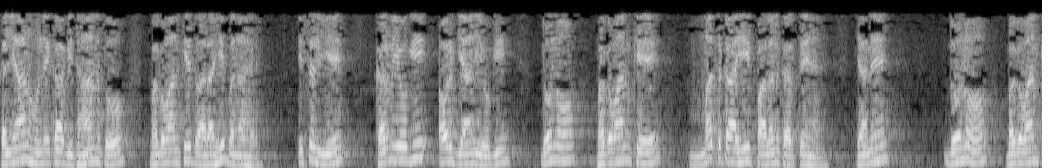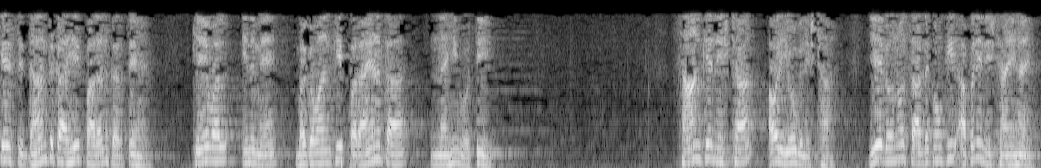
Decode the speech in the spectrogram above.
कल्याण होने का विधान तो भगवान के द्वारा ही बना है। इसलिए कर्मयोगी और ज्ञान योगी दोनों भगवान के मत का ही पालन करते हैं, यानी दोनों भगवान के सिद्धांत का ही पालन करते हैं। केवल इनमें भगवान की परायणता नहीं होती। सांख्य निष्ठा और योग निष्ठा। ये दोनों साधकों की अपनी निष्ठाएँ हैं।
